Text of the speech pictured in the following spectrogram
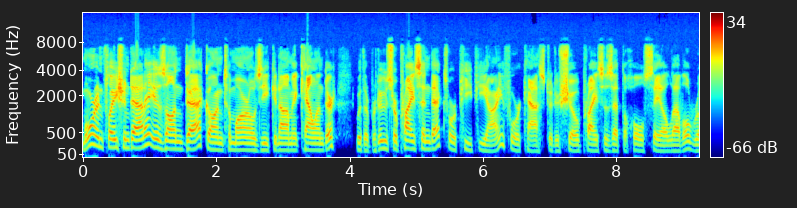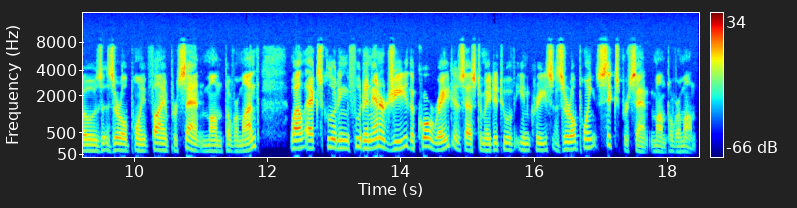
More inflation data is on deck on tomorrow's economic calendar, with the Producer Price Index, or PPI, forecasted to show prices at the wholesale level rose 0.5% month over month while excluding food and energy, the core rate is estimated to have increased 0.6% month over month.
